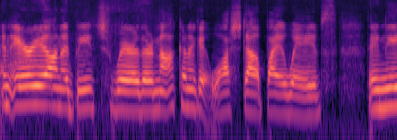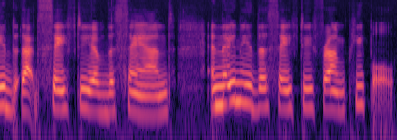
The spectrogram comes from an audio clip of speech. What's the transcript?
an area on a beach where they're not going to get washed out by waves. They need that safety of the sand, and they need the safety from people.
